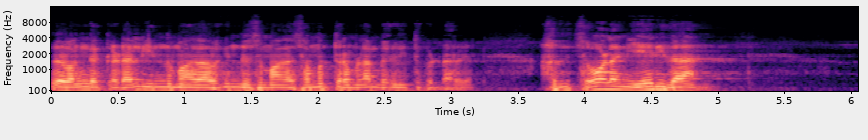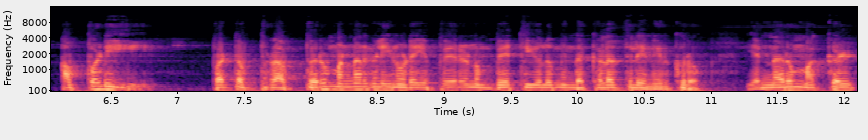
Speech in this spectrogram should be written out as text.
வங்கக்கடல் இந்து மகா இந்து மகா சமுத்திரம்லாம் பிரித்துக் கொண்டார்கள். அது சோழன் ஏரிதான். அப்படிப்பட்ட பிர- பெருமன்னர்களினுடைய பேரனும் பேத்திகளும் இந்த களத்திலே நிற்கிறோம். என்னரும் மக்கள்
